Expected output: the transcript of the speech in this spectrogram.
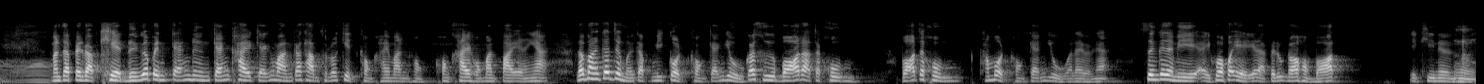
อ๋อมันจะเป็นแบบเขตหนึ่งก็เป็นแก๊งหนึ่งแก๊งใครแก๊งมันก็ทำธุรกิจของใครมันของของใครของมันไปอะไรเงี้ยแล้วมันก็จะเหมือนกับมีกฎของแก๊งอยู่ก็คือบอสอาจจะคุมบอสจะคุมทั้งหมดของแก๊งอยู่อะไรแบบเนี้ยซึ่งก็จะมีไอ้พวกพระเอกนี่แหละเป็นลูกน้องของบอสอีกทีหนึ่งอืม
